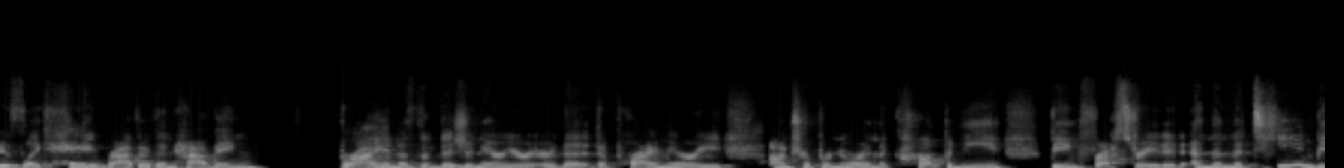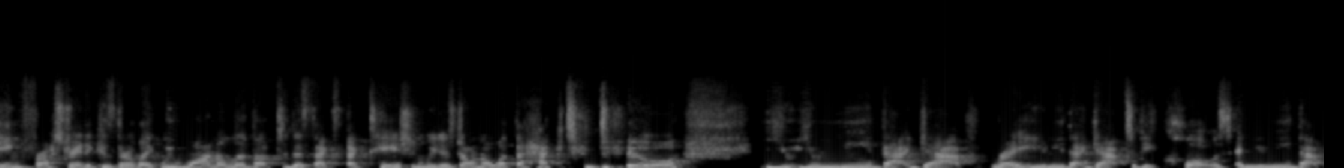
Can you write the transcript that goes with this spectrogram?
is like, hey, rather than having Brian as the visionary or, or, the, the primary entrepreneur in the company being frustrated and then the team being frustrated because they're like, we want to live up to this expectation. We just don't know what the heck to do. You, you need that gap, right? You need that gap to be closed. And you need that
